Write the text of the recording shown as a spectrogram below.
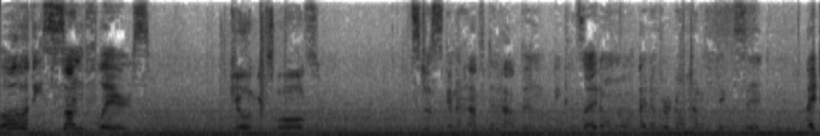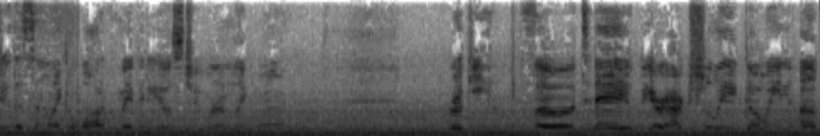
Oh, these sun flares. Killing me, Smalls. It's just gonna have to happen because I don't know. I never know how to fix it. I do this in like a lot of my videos too, where I'm like, well, rookie. So today we are actually going up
